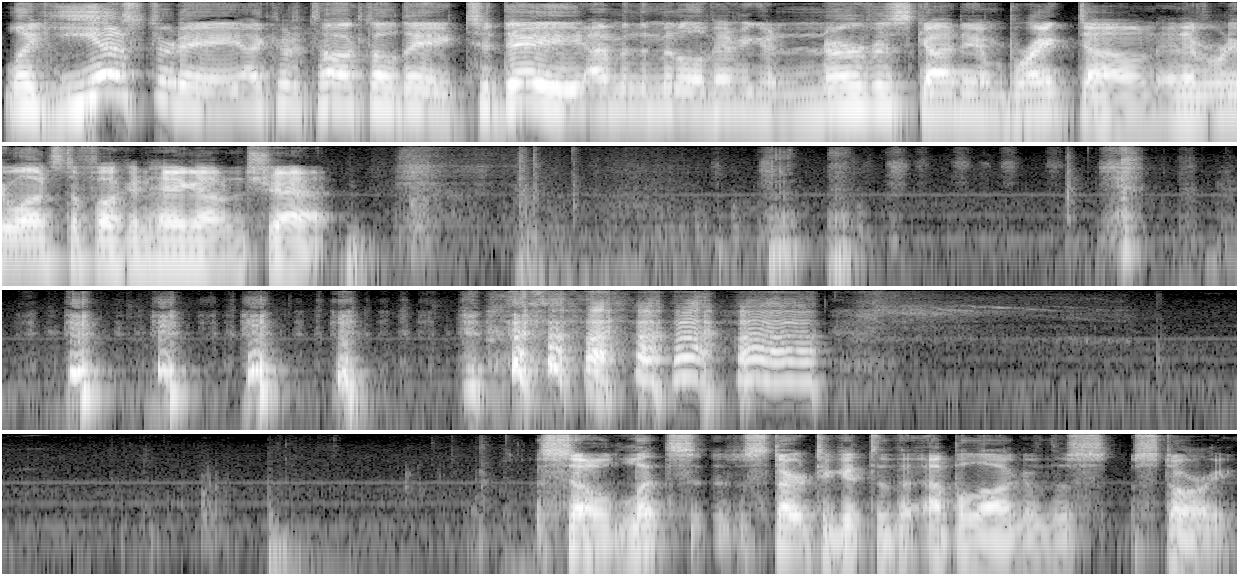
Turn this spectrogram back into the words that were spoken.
Like yesterday, I could have talked all day. Today, I'm in the middle of having a nervous goddamn breakdown, and everybody wants to fucking hang out and chat. So let's start to get to the epilogue of this story.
